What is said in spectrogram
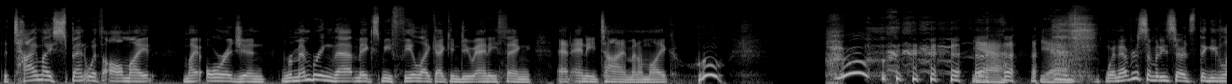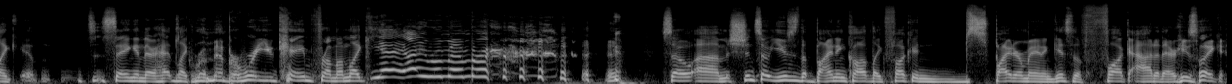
The time I spent with All Might, my origin, remembering that makes me feel like I can do anything at any time. And I'm like, whoo. whew." Yeah, yeah. Whenever somebody starts thinking, like, saying in their head, like, remember where you came from, I'm like, yay, I remember. So um, Shinso uses the binding cloth like fucking Spider Man and gets the fuck out of there. He's like,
